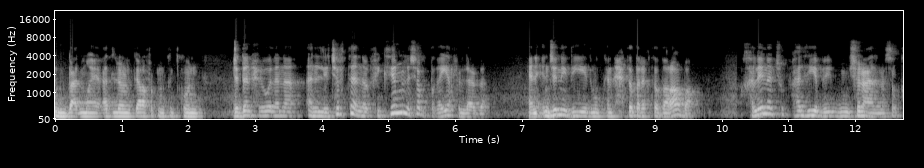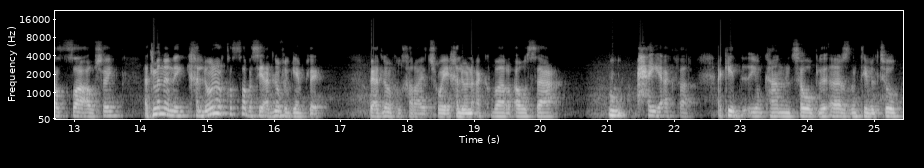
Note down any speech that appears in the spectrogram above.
بعد ما يعدلون الجرافيك ممكن تكون جدا حلوة لأن أنا اللي شفته أنه في كثير من الأشياء بتتغير في اللعبة. يعني engine جديد ممكن حتى طريقة الضرابة. خلينا نشوف هل هي بيمشون على نفس القصة أو شيء. أتمنى أن يخلون القصة بس يعدلون في ال gameplay ويعدلون في الخرائط شوي يخلونه أكبر أوسع حية أكثر. أكيد يوم كان سووا Resident Evil 2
